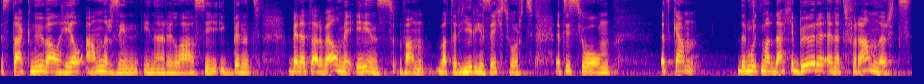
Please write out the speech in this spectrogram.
sta ik nu wel heel anders in, in een relatie. Ik ben het, ben het daar wel mee eens van wat er hier gezegd wordt. Het is gewoon... Het kan... Er moet maar dat gebeuren en het verandert.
